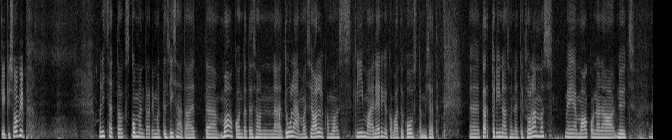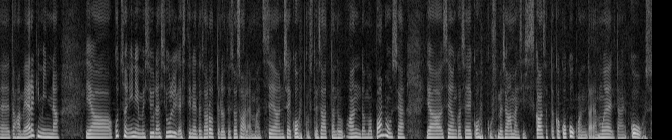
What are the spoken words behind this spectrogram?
keegi soovib ma lihtsalt tahaks kommentaari mõttes lisada, et äh, maakondades on äh, tulemas ja algamas kliima ja energiakavade koostamised. Äh, Tartu linnas on näiteks olemas, meie maakonnana nüüd tahame järgi minna ja kutsun inimesi üles julgesti nendes aruteludes osalema, et see on see koht, kus te saate anda oma panuse. ja see on ka see koht, kus me saame siis kaasata ka kogukonda ja mõelda koos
